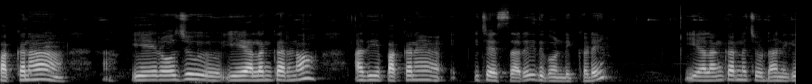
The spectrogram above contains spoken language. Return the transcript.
పక్కన ఏ రోజు ఏ అలంకరణ అది పక్కనే చేస్తారు. ఇదిగోండి ఇక్కడే. ఈ అలంకరణ చూడడానికి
